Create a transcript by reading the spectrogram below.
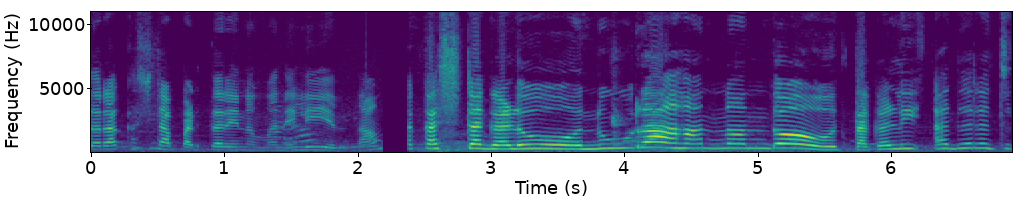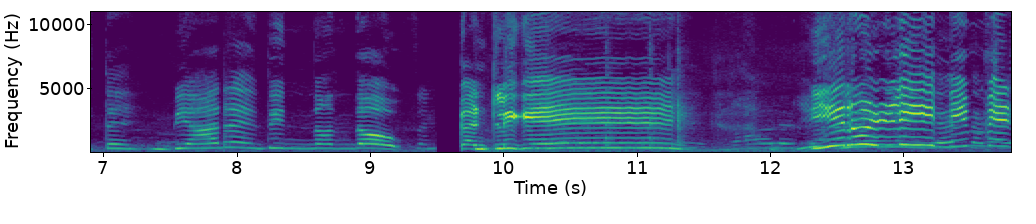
ತರ ಕಷ್ಟ ಪಡ್ತಾರೆ ನಮ್ಮ ಮನೇಲಿ ಅಂತ. ಕಷ್ಟಗಳು ನೂರ ಹನ್ನೊಂದು. ತಗಳಿ ಅದರ ಜೊತೆ ಬ್ಯಾರೆ ದಿನ್ನೊಂದು ಗಂಟ್ಲಿಗೆ ಈರುಳ್ಳಿ ನಿಂಬೆಣ್ಣೆ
